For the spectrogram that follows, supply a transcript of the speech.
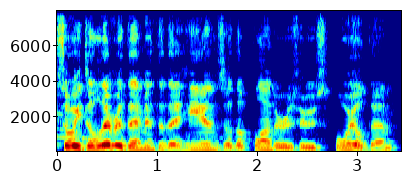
So he delivered them into the hands of the plunderers who spoiled them.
